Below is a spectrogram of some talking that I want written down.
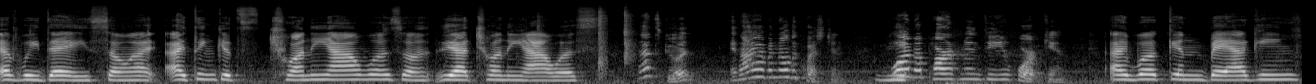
every day, so I I think it's twenty hours or yeah, twenty hours. That's good. And I have another question. What apartment do you work in? I work in bagging,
